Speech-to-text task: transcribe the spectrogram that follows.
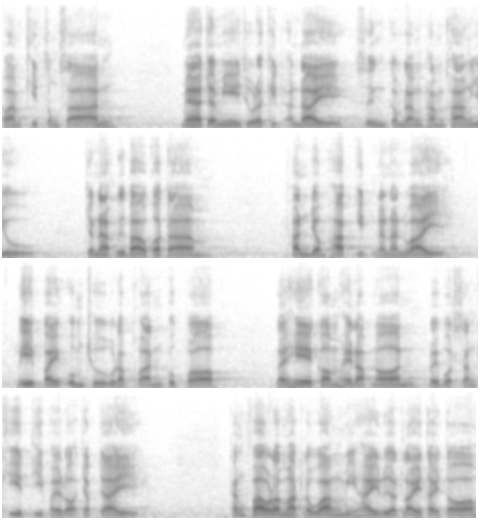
ความคิดสงสาร แม้จะมีธุรกิจอันใด ซึ่งกำลังทำค้างอยู่ จะหนักหรือเบาก็ตาม ท่านย่อมพักกิจนั้นๆไว้ รีบไปอุ้มชูรับขวัญปลุกปลอบ และเฮกล่อมให้หลับนอนด้วยบทสังคีตที่ไพเราะจับใจ ทั้งเฝ้าระมัดระวังมิให้เลือดไหลไต่ตอม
